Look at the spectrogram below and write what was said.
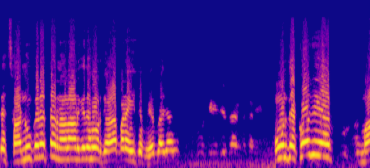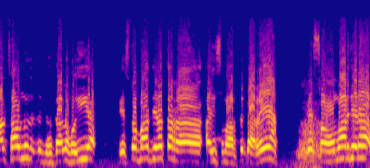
ਤੇ ਸਾਨੂੰ ਕਹਿੰਦਾ ਧਰਨਾ ਲਾਣ ਕੇ ਤੇ ਹੋਰ ਜਾਣਾ ਪਰ ਅਸੀਂ ਤੇ ਫੇਰ ਬਹਿ ਜਾਾਂਗੇ ਹੁਣ ਦੇਖੋ ਜੀ ਮਾਲ ਸਾਹਿਬ ਨੂੰ ਗੱਲ ਹੋਈ ਆ ਇਸ ਤੋਂ ਬਾਅਦ ਜਿਹੜਾ ਧਰਨਾ ਅਸੀਂ ਸਮਾਪਤ ਕਰ ਰਹੇ ਆ ਤੇ ਸੋਮਵਾਰ ਜਿਹੜਾ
